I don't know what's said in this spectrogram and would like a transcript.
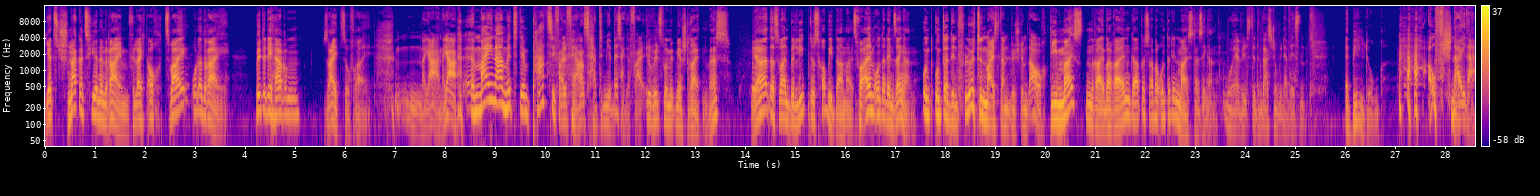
Jetzt schnackelt's hier einen Reim. Vielleicht auch zwei oder drei. Bitte die Herren, seid so frei. Naja, naja, äh, meiner mit dem Parzifal-Vers hat mir besser gefallen. Du willst wohl mit mir streiten, was? Ja, das war ein beliebtes Hobby damals, vor allem unter den Sängern. Und unter den Flötenmeistern bestimmt auch. Die meisten Reibereien gab es aber unter den Meistersingern. Woher willst du denn das schon wieder wissen? Äh, Bildung. Aufschneider.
